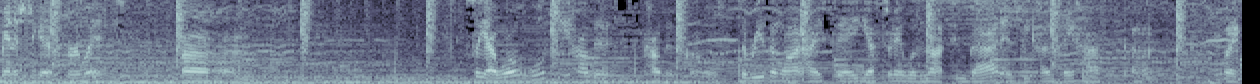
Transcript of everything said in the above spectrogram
managed to get through it. Um, so yeah, we'll we'll see how this how this goes. The reason why I say yesterday was not too bad is because they have uh, like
